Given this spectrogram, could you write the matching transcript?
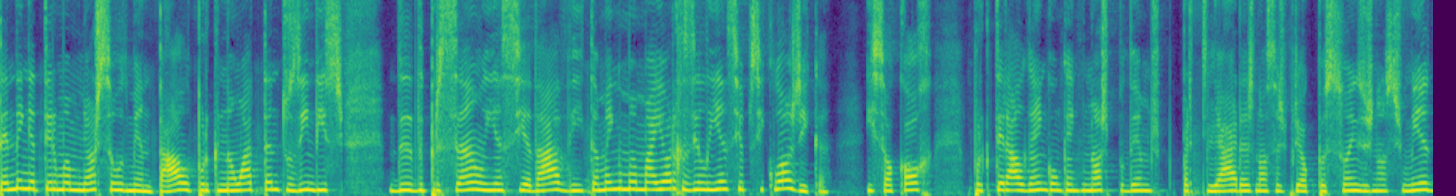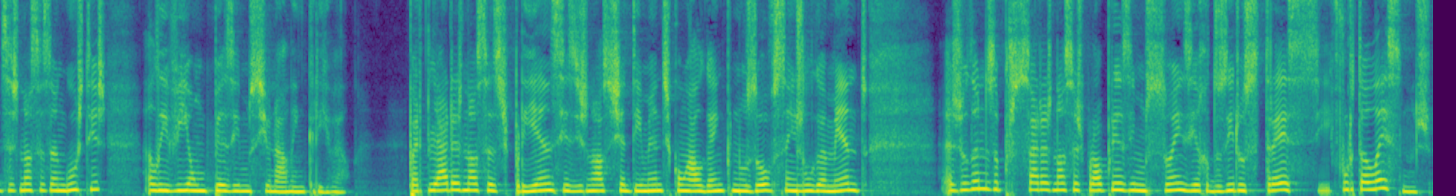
tendem a ter uma melhor saúde mental porque não há tantos índices de depressão e ansiedade e também uma maior resiliência psicológica. Isso ocorre porque ter alguém com quem nós podemos partilhar as nossas preocupações, os nossos medos, as nossas angústias, alivia um peso emocional incrível. Partilhar as nossas experiências e os nossos sentimentos com alguém que nos ouve sem julgamento ajuda-nos a processar as nossas próprias emoções e a reduzir o stress e fortalece-nos.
